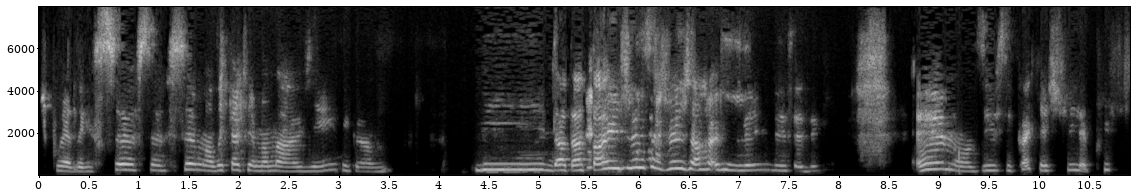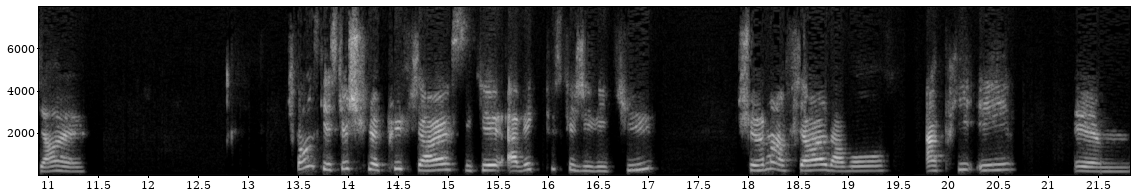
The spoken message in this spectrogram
je pourrais dire ça, ça, ça, mais en quand le moment vient, c'est comme dans ta tête, là, ça fait genre ligne décédée. Eh mon Dieu, c'est quoi que je suis le plus fière? Je pense que ce que je suis le plus fière, c'est qu'avec tout ce que j'ai vécu, je suis vraiment fière d'avoir appris et euh,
